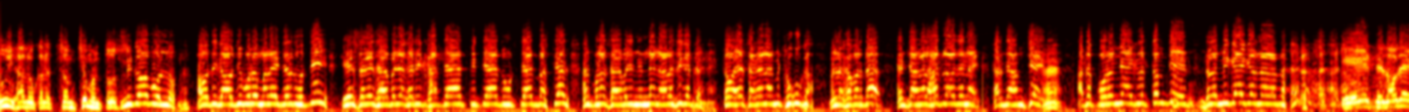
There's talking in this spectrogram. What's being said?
तू ह्या लोकांना चमचे म्हणतोस? मी केव्हा बोललो? अहो ती गावची पोरं मला विचारत होती हे सगळे साहेबाच्या घरी खात्यात पित्यात उठत्यात बसत्यात आणि पुन्हा साहेबाची निंदा नाराजी करतात. तेव्हा हे सगळ्यांना आम्ही ठोकू का? म्हणलं खबरदार यांच्या अंगाला हात लावायचा नाही कारण ते आमचे आहेत. आता पोरांनी ऐकलं चमचे आहेत. त्याला मी काय करणार आता? ए ते जाऊ दे.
